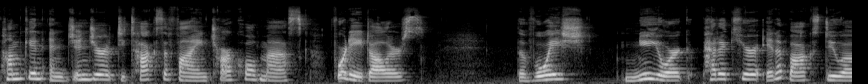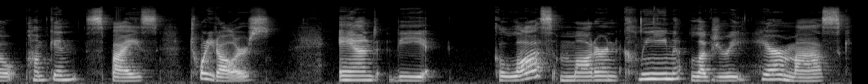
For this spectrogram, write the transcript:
Pumpkin and Ginger Detoxifying Charcoal Mask, $48. The Voesh New York Pedicure in a Box Duo Pumpkin Spice, $20. And the Gloss Modern Clean Luxury Hair Mask,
